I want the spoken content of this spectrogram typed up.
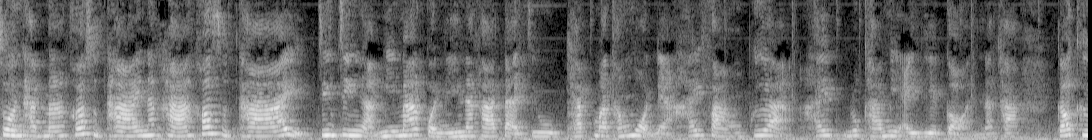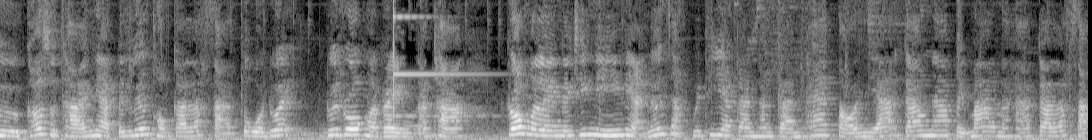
ส่วนถัดมาข้อสุดท้ายนะคะ ข้อสุดท้ายจริงๆอะมีมากกว่านี้นะคะ แต่จิวแคปมาทั้งหมดเนี่ยให้ฟังเพื่อให้ลูกค้ามีไอเดียก่อนนะคะ ก็คือข้อสุดท้ายเนี่ยเป็นเรื่องของการรักษาตัวด้วยด้วยโรคมะเร็งนะคะโรคมะเร็งในที่นี้เนี่ยเนื่องจากวิทยาการทางการแพทย์ตอนนี้ก้าวหน้าไปมากนะคะ การรักษา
